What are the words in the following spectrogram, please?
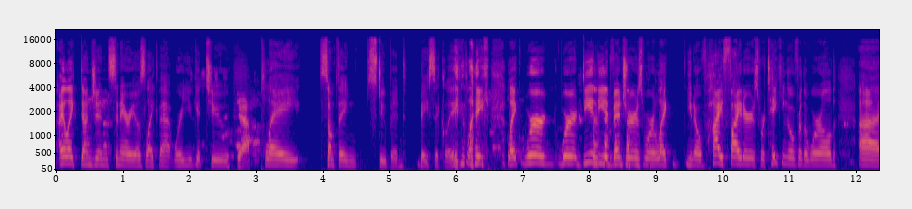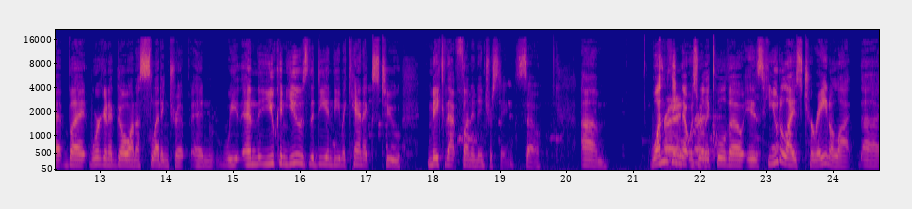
I like dungeon scenarios like that where you get to yeah. play something stupid basically. Like like we're we're d&d adventurers. We're like you know high fighters. We're taking over the world uh, but we're gonna go on a sledding trip and we and you can use the d&d mechanics to make that fun and interesting. So um One right, thing that was right. really cool though is he utilized terrain a lot. Uh,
